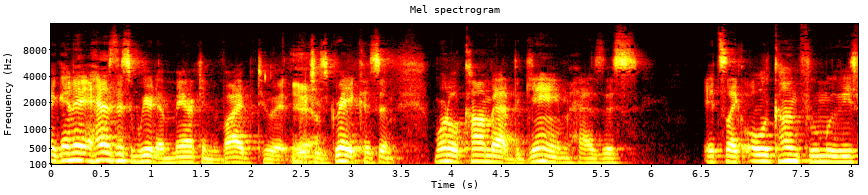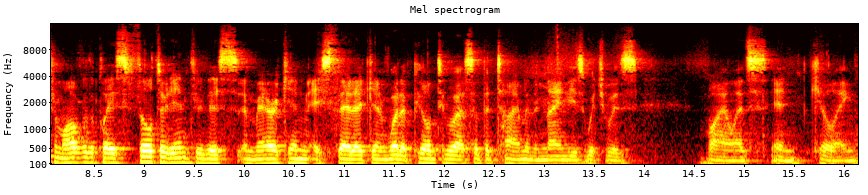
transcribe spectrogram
Again, it has this weird American vibe to it, which is great because um, Mortal Kombat, the game, has this. It's like old kung fu movies from all over the place, filtered in through this American aesthetic and what appealed to us at the time in the '90s, which was violence and killing,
